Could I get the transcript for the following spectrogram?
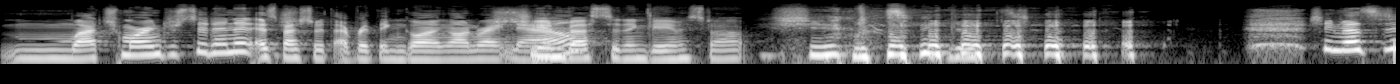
much more interested in it, especially with everything going on right she now. She invested in GameStop. She invested, she invested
